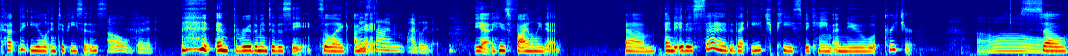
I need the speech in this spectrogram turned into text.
cut the eel into pieces Oh, good. and threw them into the sea. So like, okay. This time, I believe it. Yeah, he's finally dead. Um, and it is said that each piece became a new creature. Oh. So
